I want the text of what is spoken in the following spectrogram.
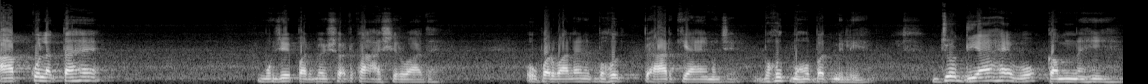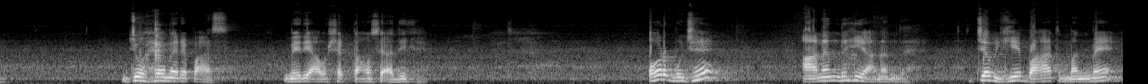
आपको लगता है, मुझे परमेश्वर का आशीर्वाद है। ऊपर वाले ने बहुत प्यार किया है मुझे, बहुत मोहब्बत मिली है। जो दिया है वो कम नहीं है। जो है मेरे पास, मेरी आवश्यकताओं से अधिक है। और मुझे आनंद ही आनंद है। जब ये बात मन में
